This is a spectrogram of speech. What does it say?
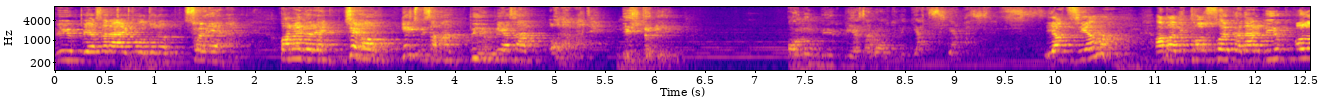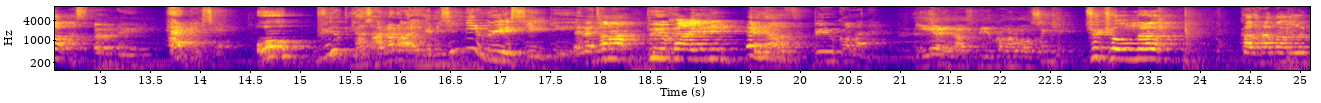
büyük bir yazara ait olduğunu söyleyemem. Bana göre Çehov hiçbir zaman büyük bir yazar olamadı. Hiç de değil. Onun büyük bir yazar olduğunu yatsıyamazsınız. Yatsıyamam ama bir Tolstoy kadar büyük olamaz örneğin. Her neyse. O büyük yazarlar ailemizin bir üyesiydi. Evet ama büyük ailenin en az büyük olanı. Niye en az büyük olan olsun ki? Çünkü onda kahramanlık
